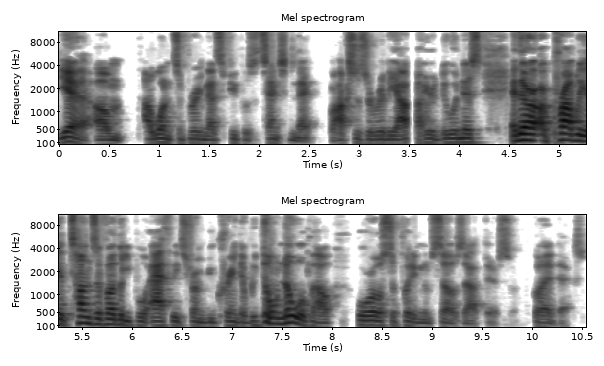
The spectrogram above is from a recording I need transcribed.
yeah, um, I wanted to bring that to people's attention that boxers are really out here doing this, and there are probably tons of other people, athletes from Ukraine that we don't know about who are also putting themselves out there. So go ahead, Dex.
